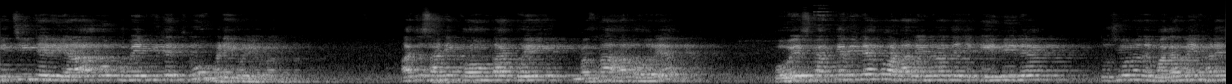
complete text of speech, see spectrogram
ਗਿੱਚੀ ਜਿਹੜੀ ਆ, ਉਹ ਕਮੇਟੀ ਦੇ ਥਰੂ ਫੜੀ ਹੋਈ ਹੈ ਅੱਜ ਸਾਡੀ ਕੌਮ ਦਾ ਕੋਈ ਮਸਲਾ ਹੱਲ ਹੋ ਰਿਹਾ? ਹੋਵੇ ਇਸ ਕਰਕੇ ਨਹੀਂ ਰਿਹਾ ਤੁਹਾਡਾ ਲੀਡਰਾਂ ਤੇ ਯਕੀਨ ਨਹੀਂ ਰਿਹਾ, ਤੁਸੀਂ ਉਹਨਾਂ ਦੇ ਮਗਰ ਨਹੀਂ ਖੜੇ,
